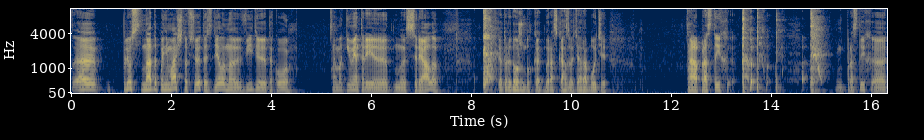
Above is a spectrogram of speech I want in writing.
Э, э, Плюс надо понимать, что все это сделано в виде такого макюментари э, сериала, который должен был как бы рассказывать о работе о простых простых э,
